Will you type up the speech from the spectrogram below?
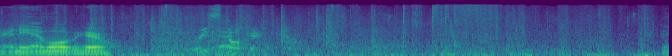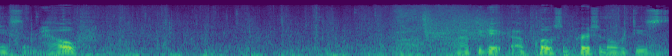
There any ammo over here? Restocking. Need some health. I have to get up close and personal with these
